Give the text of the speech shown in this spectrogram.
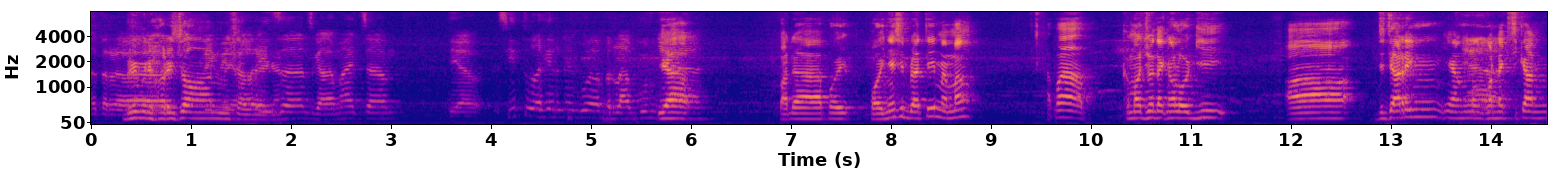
terus Bring Me The Horizon Bring Me The misalnya, kan. Horizon, segala macam ya situ akhirnya gue berlabuh Ya. Pada poi- poinnya sih berarti memang apa kemajuan teknologi uh, jejaring yang Ya. mengkoneksikan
